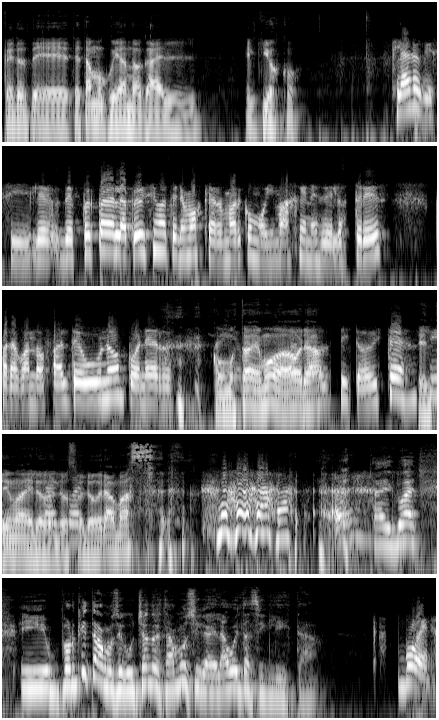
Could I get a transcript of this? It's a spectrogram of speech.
pero te, te estamos cuidando acá el, el kiosco. Claro que sí. Le- después para la próxima tenemos que armar como imágenes de los tres para cuando falte uno poner... Como ahí está de moda ahora el Sí, tema de lo- los cual. hologramas. Tal cual. ¿Y por qué estábamos escuchando esta música de la Vuelta Ciclista? bueno,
